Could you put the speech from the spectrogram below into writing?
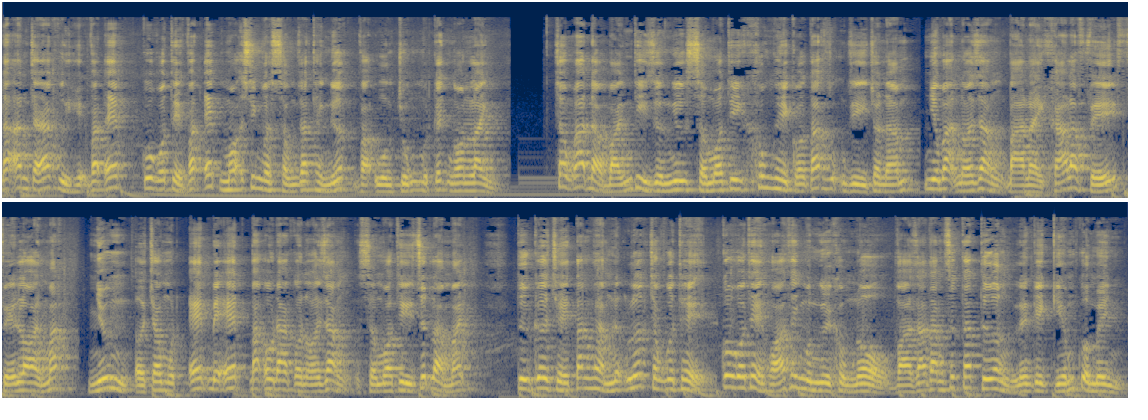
đã ăn trái ác quỷ hệ vắt ép, cô có thể vắt ép mọi sinh vật sống ra thành nước và uống chúng một cách ngon lành. Trong át đảo bánh thì dường như Smarty không hề có tác dụng gì cho nắm. Nhiều bạn nói rằng bà này khá là phế, phế lòi mắt. Nhưng ở trong một SBS, bác Oda có nói rằng Smarty rất là mạnh. Từ cơ chế tăng hàm lượng nước trong cơ thể, cô có thể hóa thành một người khổng lồ và gia tăng sức sát thương lên cây kiếm của mình.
